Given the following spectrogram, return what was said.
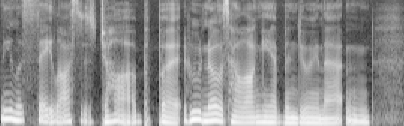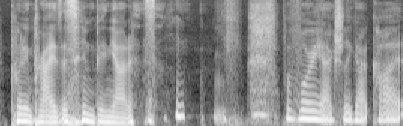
needless to say, lost his job. But who knows how long he had been doing that and putting prizes in pinatas before he actually got caught.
